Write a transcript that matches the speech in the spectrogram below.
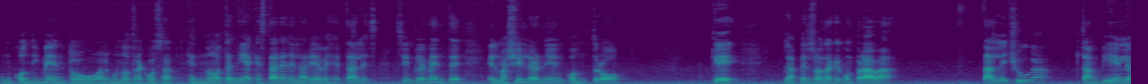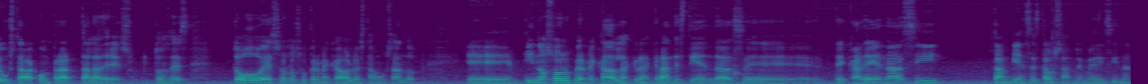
un condimento o alguna otra cosa que no tenía que estar en el área de vegetales? Simplemente el Machine Learning encontró que la persona que compraba tal lechuga también le gustaba comprar tal aderezo. Entonces todo eso los supermercados lo están usando. Eh, y no solo supermercados, las grandes tiendas eh, de cadenas y también se está usando en medicina.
